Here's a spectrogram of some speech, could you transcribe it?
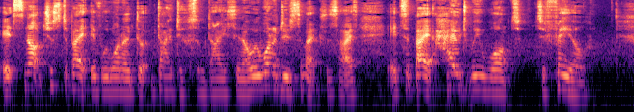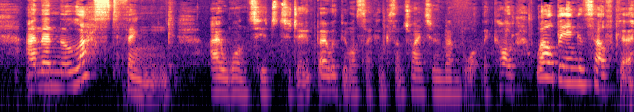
It's not just about if we want to do, do some dieting or we want to do some exercise. It's about how do we want to feel. And then the last thing I wanted to do, bear with me one second because I'm trying to remember what they're called. Well-being and self-care.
